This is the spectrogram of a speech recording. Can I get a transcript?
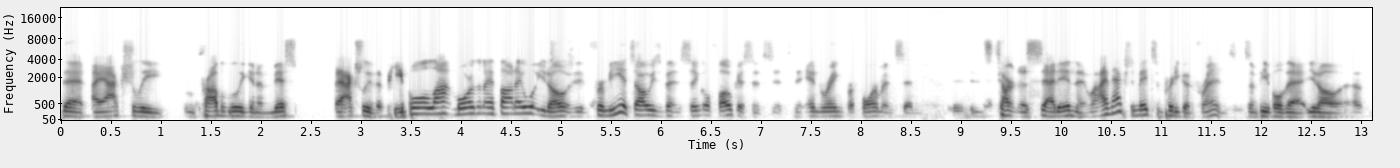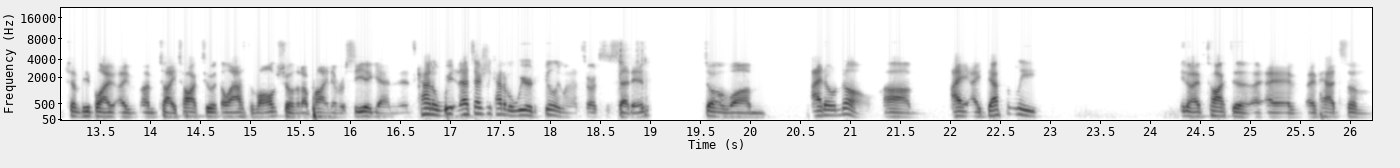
that I actually am probably going to miss actually the people a lot more than I thought I would. You know, for me, it's always been single focus. It's it's the in ring performance and it's starting to set in that I've actually made some pretty good friends. Some people that you know, uh, some people I I, I talked to at the last Evolve show that I'll probably never see again. And it's kind of weird. That's actually kind of a weird feeling when that starts to set in. So um, I don't know. Um, I, I definitely, you know, I've talked to, I've I've had some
